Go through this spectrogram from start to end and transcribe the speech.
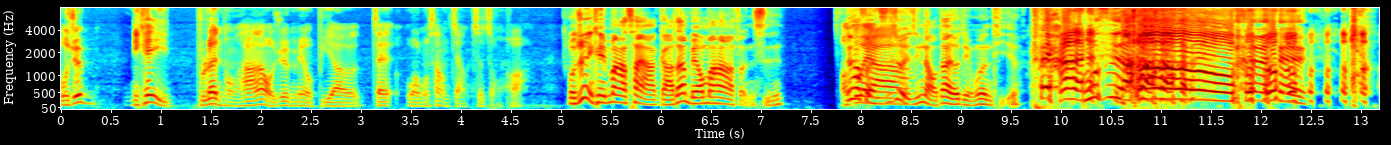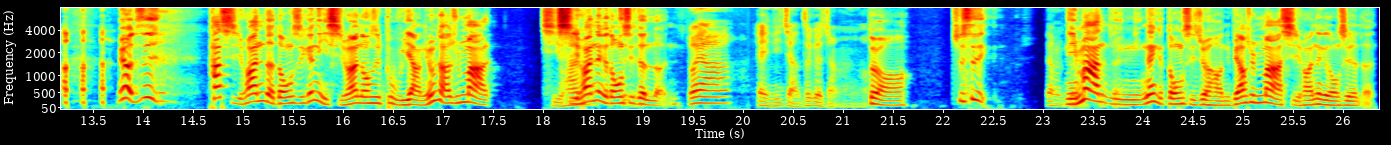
我觉得你可以不认同他，那我觉得没有必要在网络上讲这种话。我觉得你可以骂蔡阿嘎，但不要骂他的粉丝，因为他粉丝就已经脑袋有点问题了。不是啊，没有，就是他喜欢的东西跟你喜欢的东西不一样，你为啥要去骂喜欢那个东西的人？对啊，哎，你讲这个讲很好。对啊，就是。你骂你你那个东西就好，你不要去骂喜欢那个东西的人，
